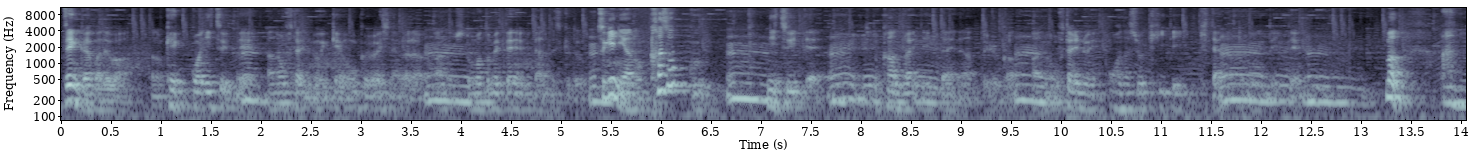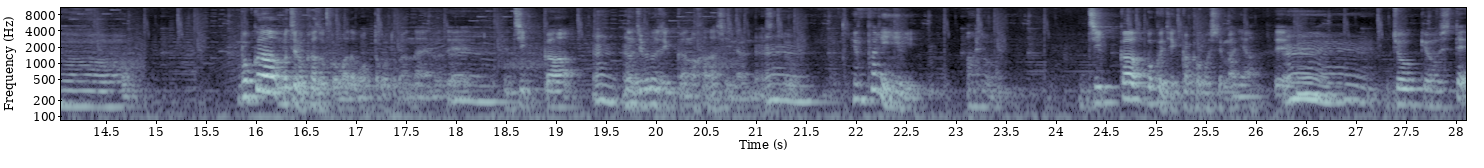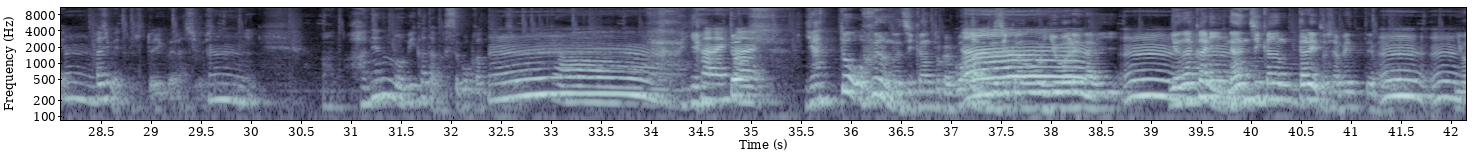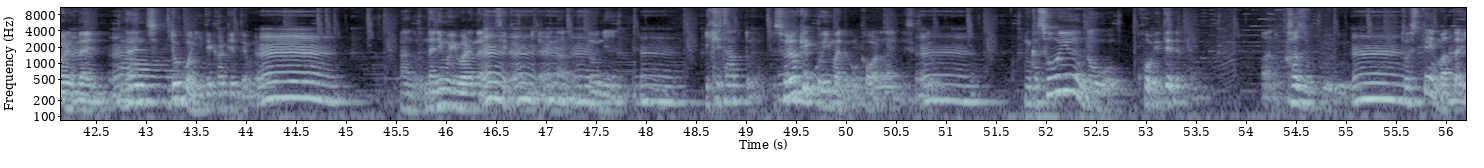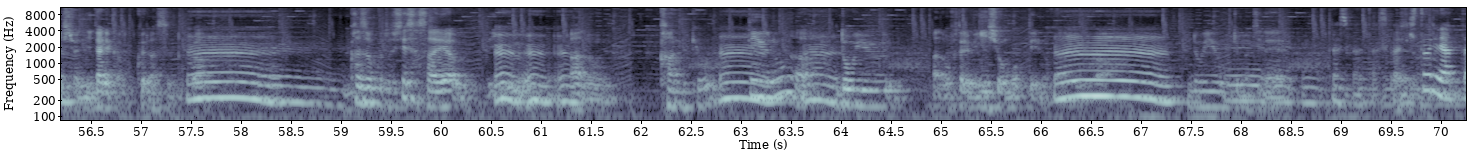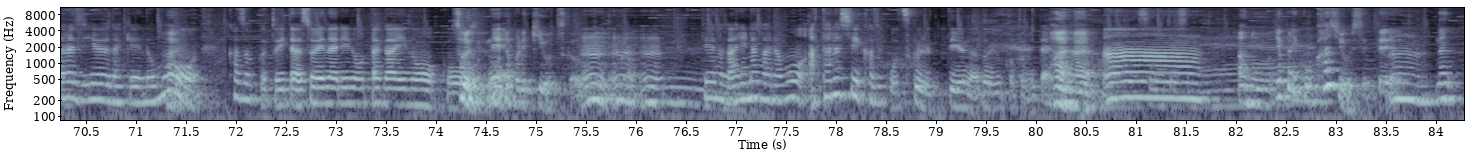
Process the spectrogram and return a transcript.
前回まではあの結婚について、うん。あのお二人の意見をお伺いしながら、うん。あのちょっとまとめてみたんですけど、うん。次にあの家族うんについてうん。ちょっと考えていきたいなというか、うん。あのお二人のお話を聞いていきたいなと思っていて、まああのー僕はもちろん家族をまだ持ったことがないので、うん。実家のうん。自分の実家の話になるんですけど、うん。やっぱり実家僕実家鹿児島にあって、うん。上京してうん。初めて一人暮らしをした時に、うん。あの羽の伸び方がすごかったうんですよ。ん。やっと、はいはい。やっとお風呂の時間とかご飯の時間を言われない、うん。夜中に何時間誰と喋ってもうん。言われない、うん。何時どこに出かけても、うん。あの何も言われない世界みたいなのにうん。いけたと思って。それは結構今でも変わらないんですけど、うん。なんかそういうのを超えてでもあの家族うんとしてまた一緒に誰かと暮らすとか、うん。家族として支え合うっていう、あの環境うん。っていうのがうん。どういうあのお二人の印象を持っているのかうとか、ん。どういうお気持ちで、確かに確かに。一人だったら自由だけれども、は家族といったらそれなりのお互いのこうそうですね。やっぱり気を使うとうんうんいうか、うん。っていうのがありながらも新しい家族を作るっていうのはどういうことみたいな。はいはいうんあのやっぱりこう家事をしてて、うん。なん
